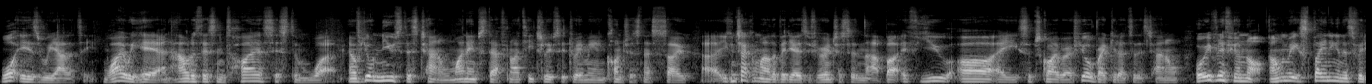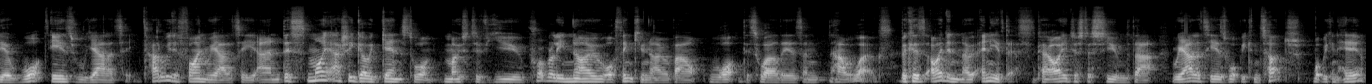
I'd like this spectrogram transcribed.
What is reality? Why are we here and how does this entire system work? Now, if you're new to this channel, my name's Steph and I teach lucid dreaming and consciousness, so uh, you can check out my other videos if you're interested in that. But if you are a subscriber, if you're regular to this channel, or even if you're not, I'm going to be explaining in this video what is reality? How do we define reality? And this might actually go against what most of you probably know or think you know about what this world is and how it works. Because I didn't know any of this. Okay, I just assumed that reality is what we can touch, what we can hear,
